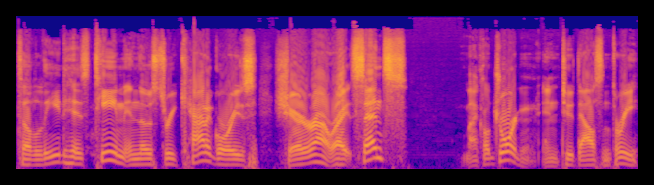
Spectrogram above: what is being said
to lead his team in those three categories, shared or outright, since. Michael Jordan in 2003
